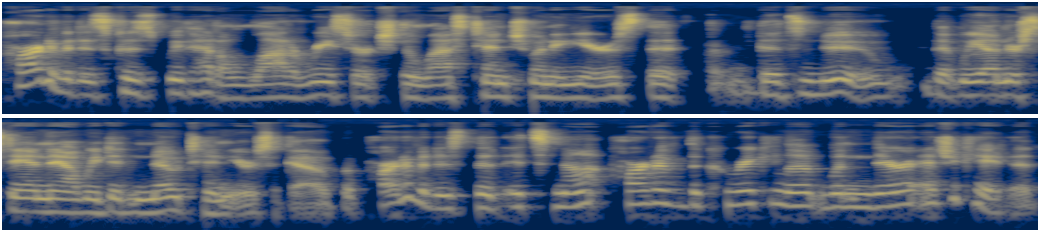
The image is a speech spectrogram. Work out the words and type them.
part of it is because we've had a lot of research in the last 10, 20 years that that's new that we understand now we didn't know 10 years ago. But part of it is that it's not part of the curriculum when they're educated.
